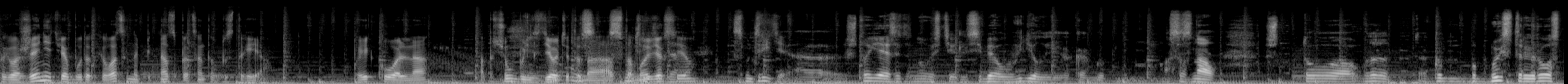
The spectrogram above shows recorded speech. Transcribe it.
Приложение теперь будет открываться на 15% быстрее. Прикольно. А почему бы не сделать это на основной версии? Да. Смотрите, а, что я из этой новости для себя увидел и как бы осознал, что вот этот быстрый рост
